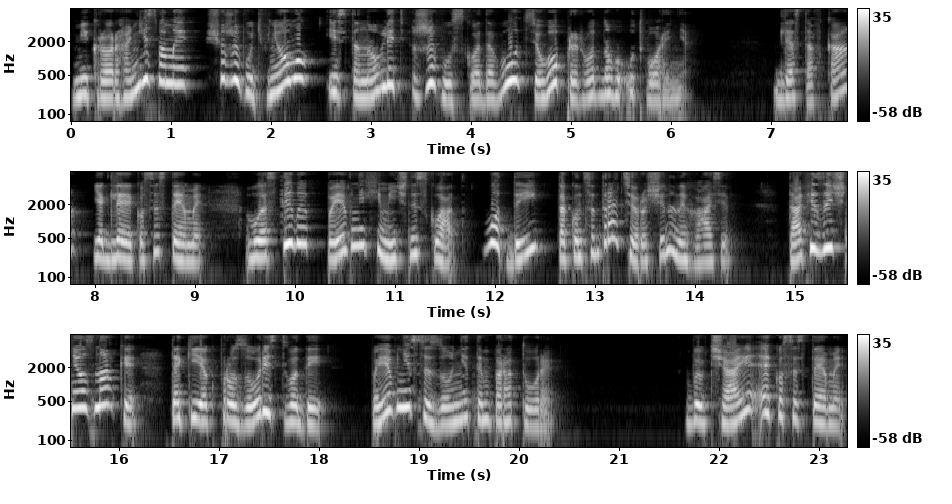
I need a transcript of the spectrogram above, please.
мікроорганізмами, що живуть в ньому і становлять живу складову цього природного утворення. Для ставка, як для екосистеми, властивий певний хімічний склад води та концентрація розчинених газів, та фізичні ознаки, такі як прозорість води, певні сезонні температури. Вивчає екосистеми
